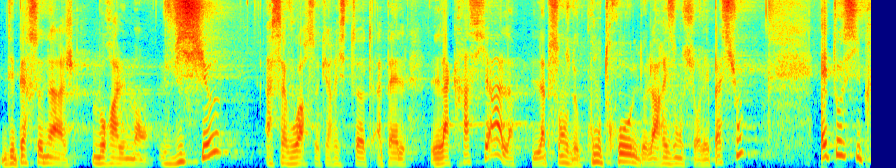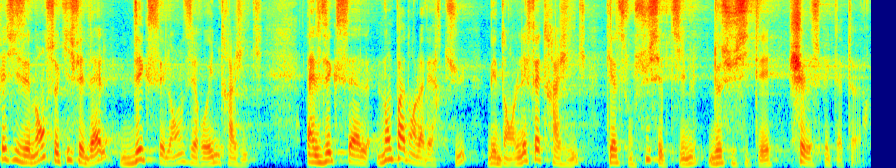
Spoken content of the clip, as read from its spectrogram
des personnages moralement vicieux à savoir ce qu'Aristote appelle l'acratia, l'absence de contrôle de la raison sur les passions, est aussi précisément ce qui fait d'elles d'excellentes héroïnes tragiques. Elles excellent non pas dans la vertu, mais dans l'effet tragique qu'elles sont susceptibles de susciter chez le spectateur.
